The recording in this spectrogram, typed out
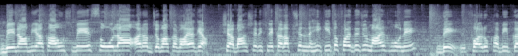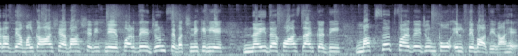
बेनामी अकाउंट्स में 16 अरब जमा करवाया गया। शहबाज शरीफ ने करप्शन नहीं की तो फर्द जुर्मायत होने दे। फारूक हबीब का रद्द अमल, कहा शहबाज शरीफ ने फर्द जुर्म से बचने के लिए नई दरख्वास्त दायर कर दी। मकसद फर्द जुर्म को इल्तवा देना है।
